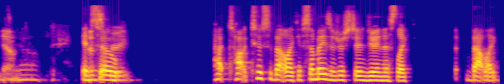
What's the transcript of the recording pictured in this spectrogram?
yeah. yeah. And That's so great. talk to us about like if somebody's interested in doing this like about like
